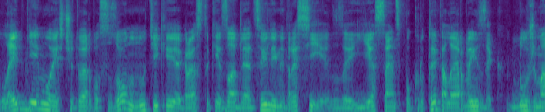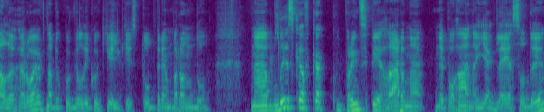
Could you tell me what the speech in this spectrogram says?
лейтгейму S4 сезону, ну тільки якраз таки задля цілі Мітрасії. Є сенс покрутити, але ризик. Дуже мало героїв на таку велику кількість, тут прям рандом. На блискавка, в принципі, гарна, непогана, як для S1.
